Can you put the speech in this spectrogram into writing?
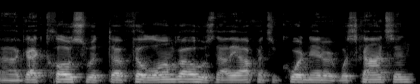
Uh, got close with uh, Phil Longo, who's now the offensive coordinator at Wisconsin.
